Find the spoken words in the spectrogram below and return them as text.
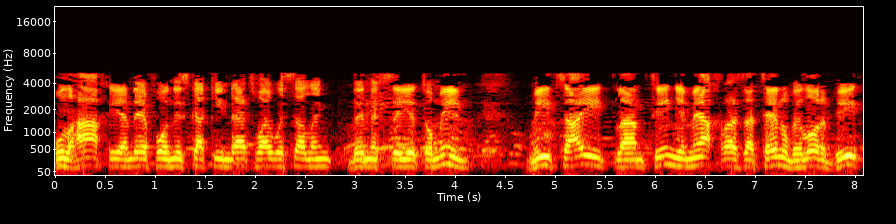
Ulhachi and therefore niskakim. That's why we're selling the nechseyetomim. Mitzait lamtin yemeach razatenu velo rebit.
